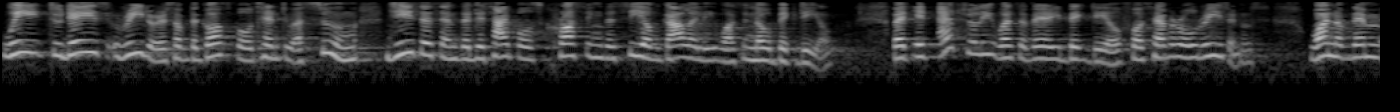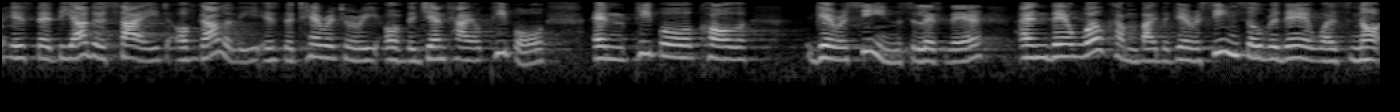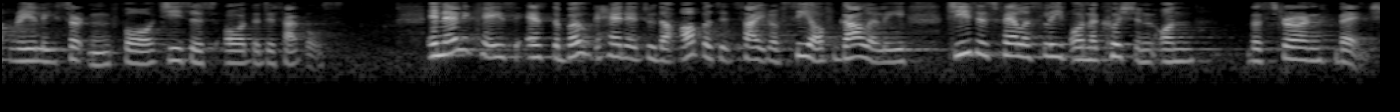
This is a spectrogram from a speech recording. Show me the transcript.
We, today's readers of the Gospel, tend to assume Jesus and the disciples crossing the Sea of Galilee was no big deal. But it actually was a very big deal for several reasons. One of them is that the other side of Galilee is the territory of the Gentile people, and people called Gerasenes lived there, and their welcome by the Gerasenes over there was not really certain for Jesus or the disciples. In any case, as the boat headed to the opposite side of Sea of Galilee, Jesus fell asleep on a cushion on the stern bench.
